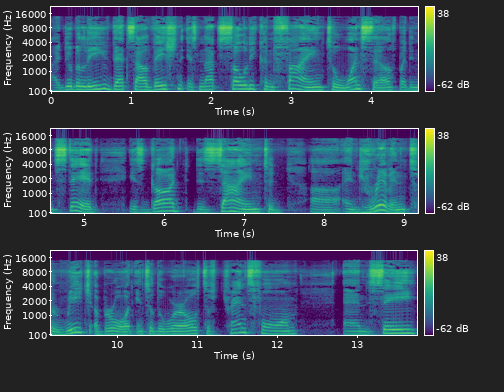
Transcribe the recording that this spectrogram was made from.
I do believe that salvation is not solely confined to oneself, but instead is God designed to uh, and driven to reach abroad into the world to transform and say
